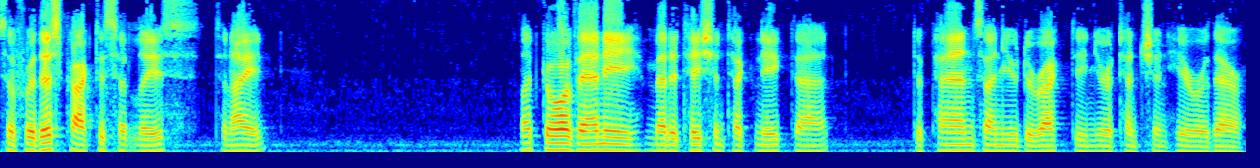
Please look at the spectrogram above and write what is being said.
So, for this practice at least, tonight, let go of any meditation technique that depends on you directing your attention here or there.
